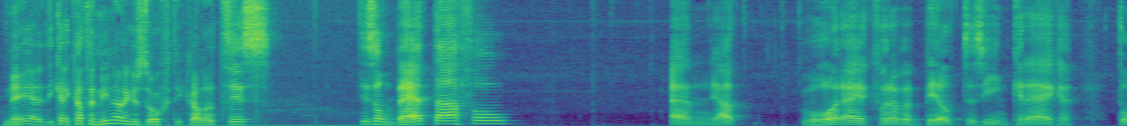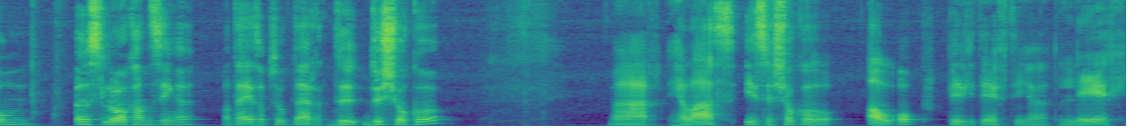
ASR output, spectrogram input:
Nee, ik, ik, had er niet naar gezocht. Ik had het... Het is, het is ontbijttafel. En ja, we horen eigenlijk voordat we beeld te zien krijgen, Tom een slogan zingen, want hij is op zoek naar de, de choco. Maar helaas is de choco al op. Birgit heeft die uh, leeg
